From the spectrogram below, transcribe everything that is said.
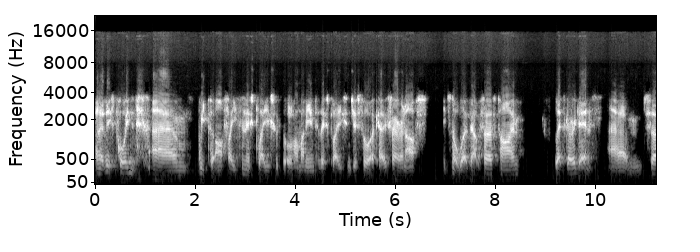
And at this point, um, we put our faith in this place, we put all our money into this place, and just thought, okay, fair enough. It's not worked out the first time. Let's go again. Um, so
